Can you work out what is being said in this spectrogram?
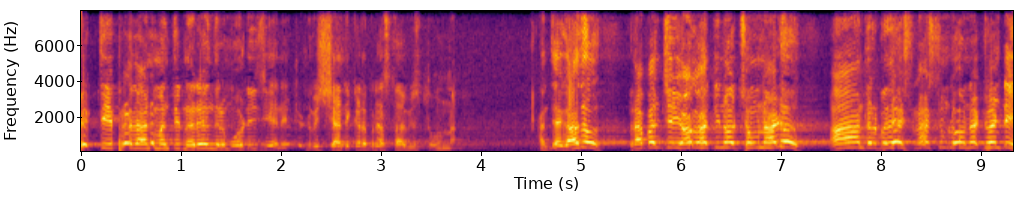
వ్యక్తి ప్రధానమంత్రి నరేంద్ర మోడీజీ అనేటువంటి విషయాన్ని ఇక్కడ ప్రస్తావిస్తూ ఉన్నా. అంతేకాదు ప్రపంచ యోగా దినోత్సవం నాడు ఆంధ్రప్రదేశ్ రాష్ట్రంలో ఉన్నటువంటి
